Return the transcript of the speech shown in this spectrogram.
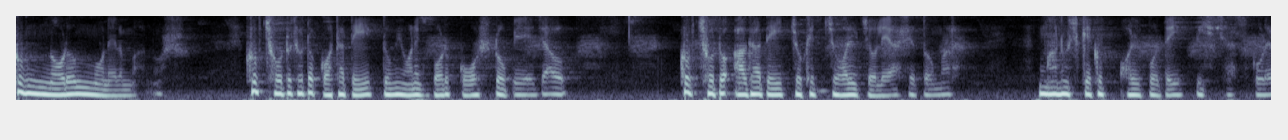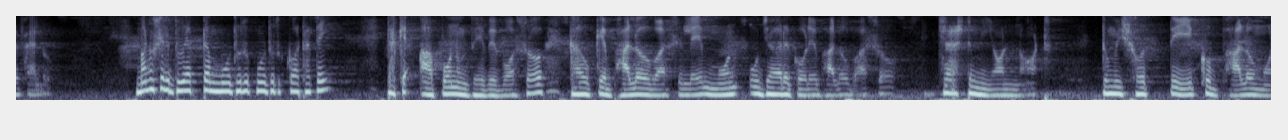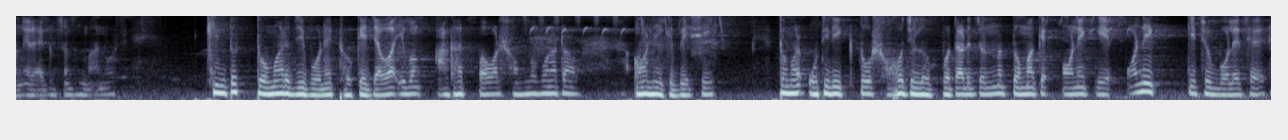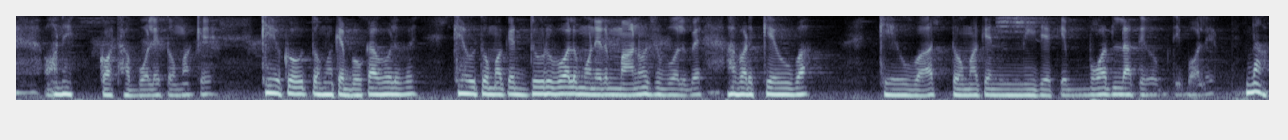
খুব নরম মনের মানুষ। খুব ছোট ছোট কথাতেই তুমি অনেক বড় কষ্ট পেয়ে যাও। খুব ছোট আঘাতেই চোখে জল চলে আসে তোমার। মানুষকে খুব অল্পতেই বিশ্বাস করে ফেলো। মানুষের দু একটা মধুর মধুর কথাতেই তাকে আপন ভেবে বসো। কাউকে ভালোবাসলে মন উজাড় করে ভালোবাসো। ট্রাস্ট মি অর নট তুমি সত্যি খুব ভালো মনের একজন মানুষ। কিন্তু তোমার জীবনে ঠকে যাওয়া এবং আঘাত পাওয়ার সম্ভাবনাটা অনেক বেশি। তোমার অতিরিক্ত সহজলভ্যতার জন্য তোমাকে অনেকে অনেক কিছু বলেছে, অনেক কথা বলে তোমাকে। কেউ কেউ তোমাকে বোকা বলবে, কেউ তোমাকে দুর্বল মনের মানুষ বলবে, আবার কেউ বা কেউ বা তোমাকে নিজেকে বদলাতে অবধি বলে। না,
